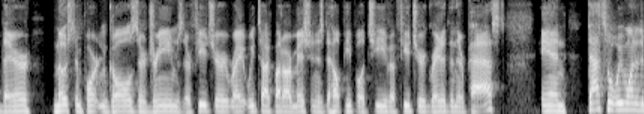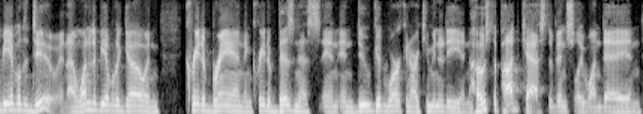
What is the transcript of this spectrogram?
their most important goals, their dreams, their future, right? We talk about our mission is to help people achieve a future greater than their past. And that's what we wanted to be able to do. And I wanted to be able to go and create a brand and create a business and and do good work in our community and host a podcast eventually one day and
